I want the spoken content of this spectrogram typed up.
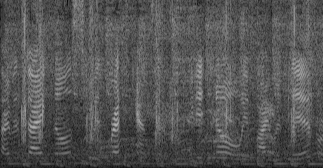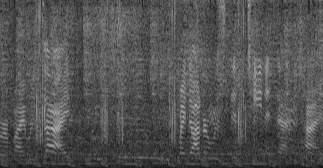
I was diagnosed with breast cancer. I didn't know if I would live or if I would die. My daughter was 15 at that time,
